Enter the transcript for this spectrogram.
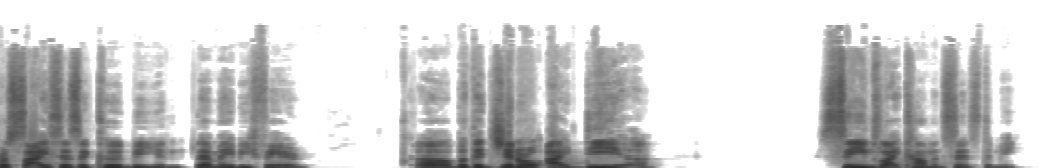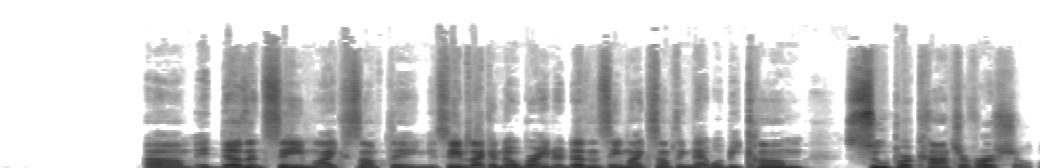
precise as it could be, and that may be fair. Uh, but the general idea seems like common sense to me. Um, it doesn't seem like something, it seems like a no brainer. It doesn't seem like something that would become super controversial.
